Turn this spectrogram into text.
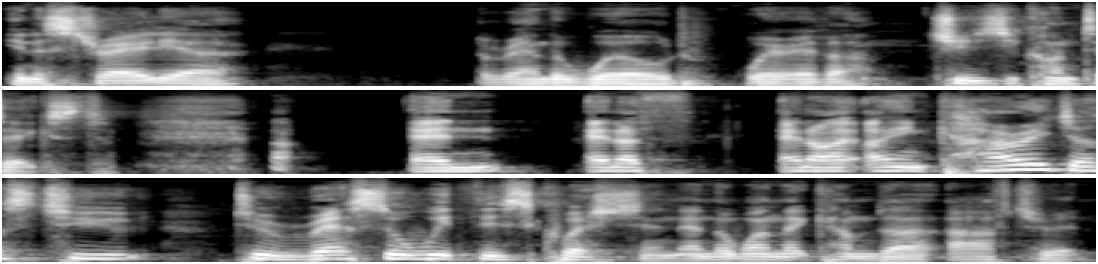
in Australia, around the world, wherever. Choose your context. Uh, and, and, I, and I, I encourage us to, to wrestle with this question and the one that comes after it.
